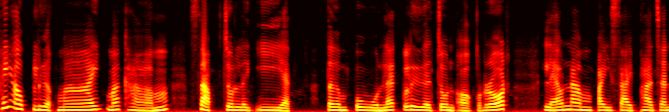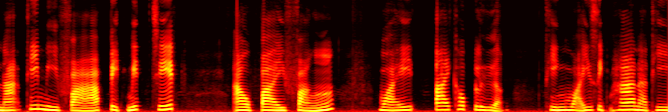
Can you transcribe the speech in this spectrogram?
ให้เอาเปลือกไม้มะขามสับจนละเอียด เติมปูนและเกลือจนออกรสแล้วนำไปใส่ภาชนะที่มีฝาปิดมิดชิด เอาไปฝังไว้ใต้ข้าวเปลือก ทิ้งไว้ 15 นาที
